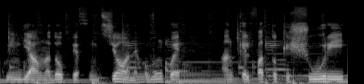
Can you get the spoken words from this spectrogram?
quindi ha una doppia funzione. Comunque anche il fatto che Shuri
